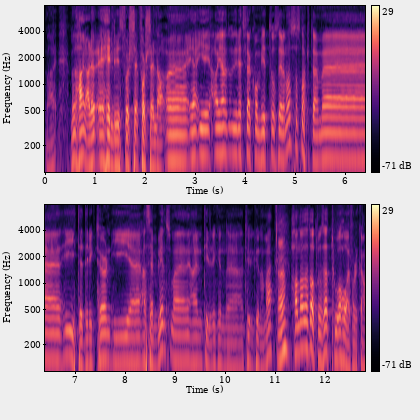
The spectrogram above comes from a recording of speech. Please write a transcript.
Nei. Men her er det heldigvis forskjell, da. Jeg, jeg, jeg, rett før jeg kom hit hos dere nå, så snakket jeg med IT-direktøren i Assemblin, som er en tidligere kunde, kunde av meg. Ja. Han hadde tatt med seg to av HR-folka.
